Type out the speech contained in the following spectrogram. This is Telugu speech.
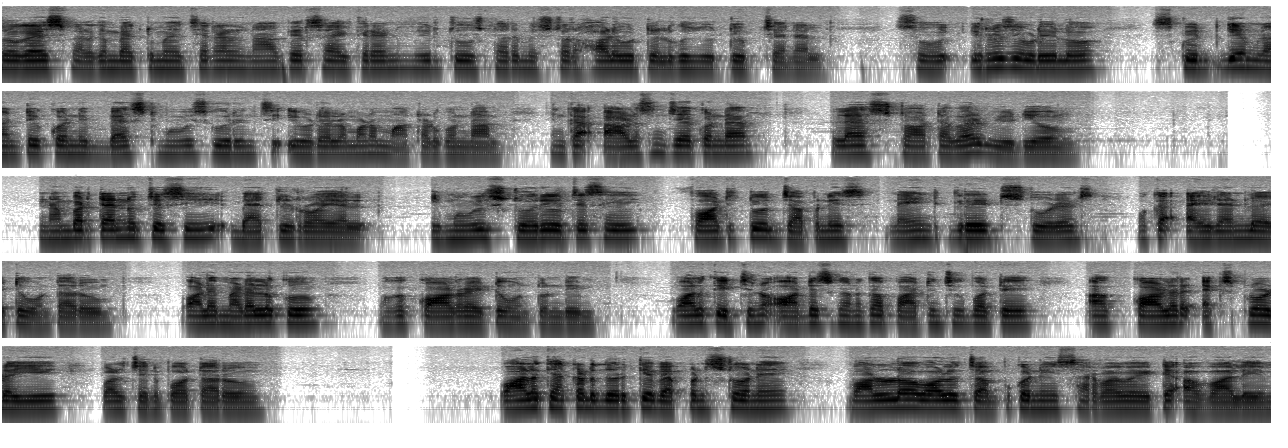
So guys welcome back to my channel నా పేరు సాయి కిరణ్. మీరు చూస్తున్నారు Mister Hollywood Telugu YouTube channel so ఈరోజు వీడియోలో స్క్విడ్ గేమ్ లాంటి కొన్ని బెస్ట్ మూవీస్ గురించి ఈ వీడియోలో మనం మాట్లాడుకుందాం. ఇంకా ఆలస్యం చేయకుండా plus start our video number ten వచ్చేసి బ్యాటిల్ రాయల్ ఈ మూవీ స్టోరీ వచ్చేసి forty two Japanese ninth grade students ఒక ఐలాండ్లో అయితే ఉంటారు. వాళ్ళ మెడలకు ఒక కాలర్ అయితే ఉంటుంది. వాళ్ళకి ఇచ్చిన ఆర్డర్స్ కనుక పాటించకపోతే ఆ కాలర్ ఎక్స్ప్లోడ్ అయ్యి వాళ్ళు చనిపోతారు. వాళ్ళకి అక్కడ దొరికే వెపన్స్తోనే వాళ్ళలో వాళ్ళు చంపుకొని సర్వైవైట్ అవ్వాలి.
